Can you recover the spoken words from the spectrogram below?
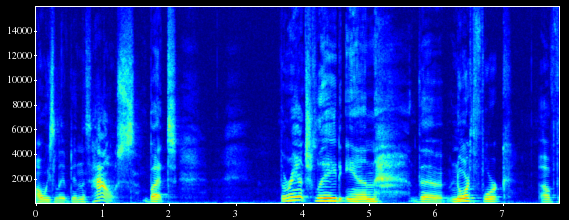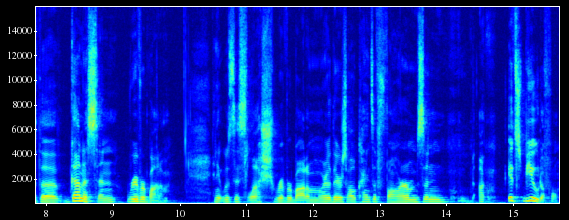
always lived in this house, but the ranch laid in the North Fork of the Gunnison River bottom. And it was this lush river bottom where there's all kinds of farms and uh, it's beautiful.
